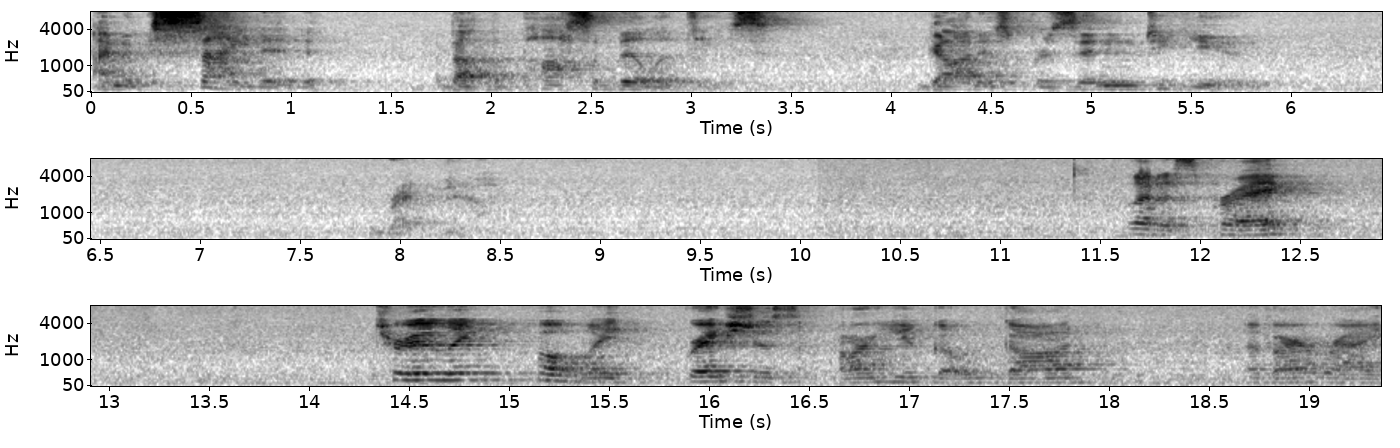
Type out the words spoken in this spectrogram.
I'm excited about the possibilities God is presenting to you right now. Let us pray. Truly, holy, gracious are you, O God of our right.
